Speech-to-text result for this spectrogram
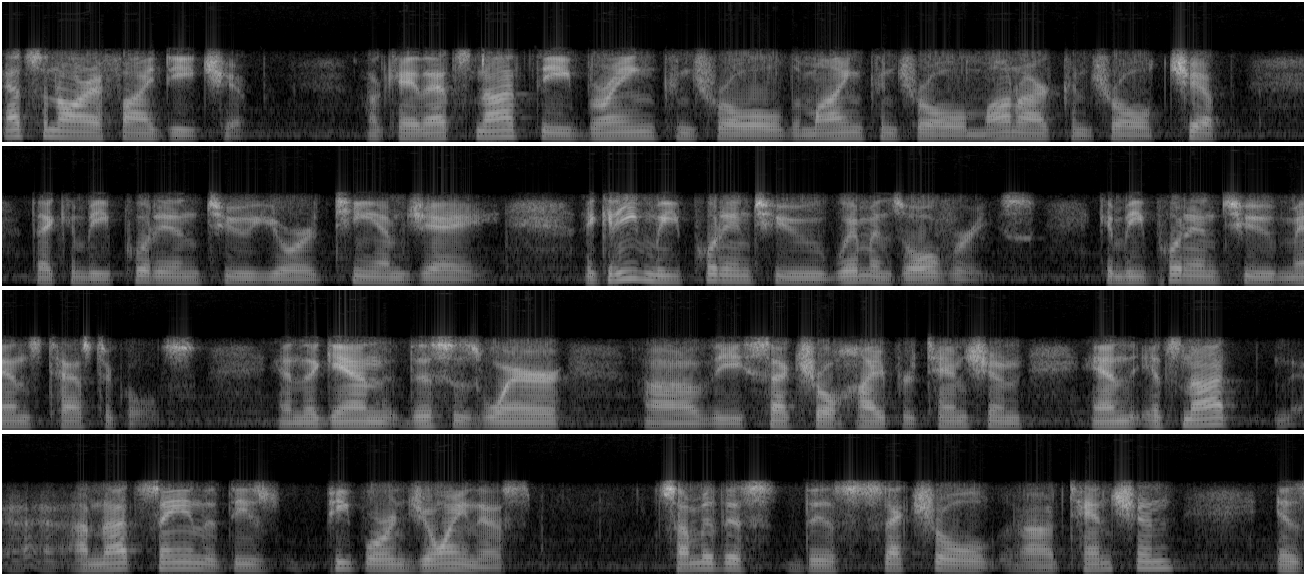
That's an RFID chip. Okay, that's not the brain control, the mind control, monarch control chip that can be put into your TMJ. It can even be put into women's ovaries can be put into men's testicles. And again, this is where uh, the sexual hypertension, and it's not, I'm not saying that these people are enjoying this. some of this this sexual uh, tension is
